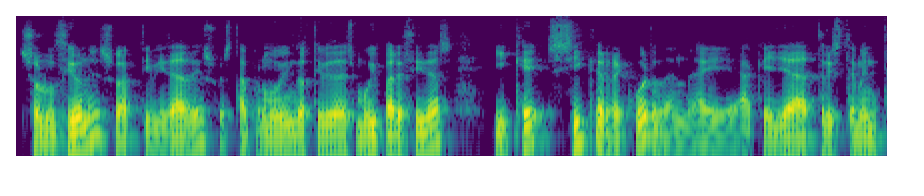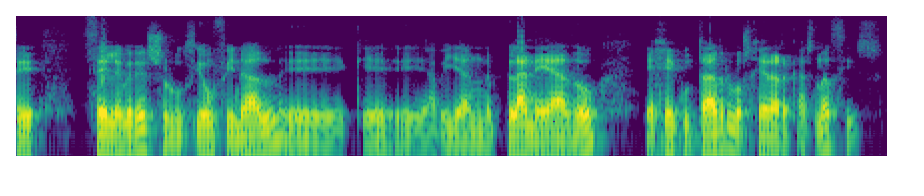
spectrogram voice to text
soluciones o actividades, o está promoviendo actividades muy parecidas y que sí que recuerdan aquella tristemente célebre solución final que habían planeado ejecutar los jerarcas nazis.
